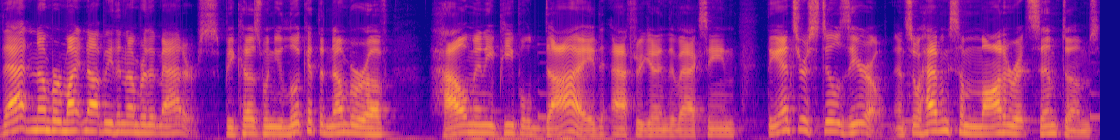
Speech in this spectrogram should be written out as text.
that number might not be the number that matters because when you look at the number of how many people died after getting the vaccine, the answer is still zero. And so having some moderate symptoms,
